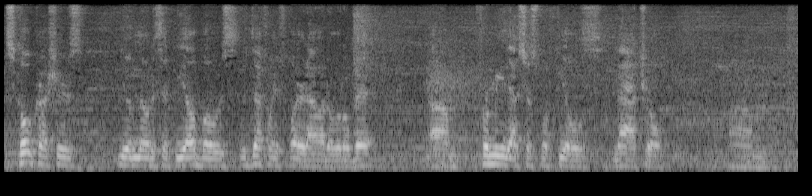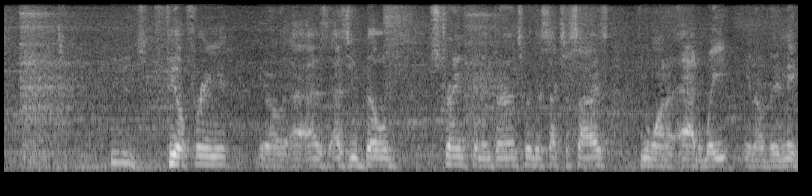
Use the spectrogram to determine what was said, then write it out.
skull crushers, you'll notice that the elbows are definitely flared out a little bit. Um, for me, that's just what feels natural. Um, feel free, you know, as, as you build strength and endurance with this exercise. If you want to add weight, you know, they make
